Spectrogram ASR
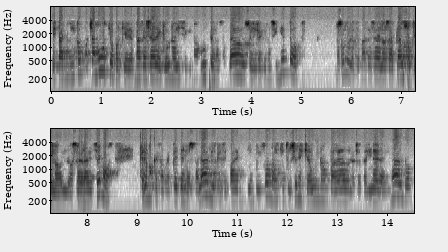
están, y con mucha angustia, porque más allá de que uno dice que nos gusten los aplausos y el reconocimiento, nosotros lo que más allá de los aplausos que los agradecemos, queremos que se respeten los salarios, que se paguen en tiempo y forma, instituciones que aún no han pagado la totalidad del aguinaldo,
